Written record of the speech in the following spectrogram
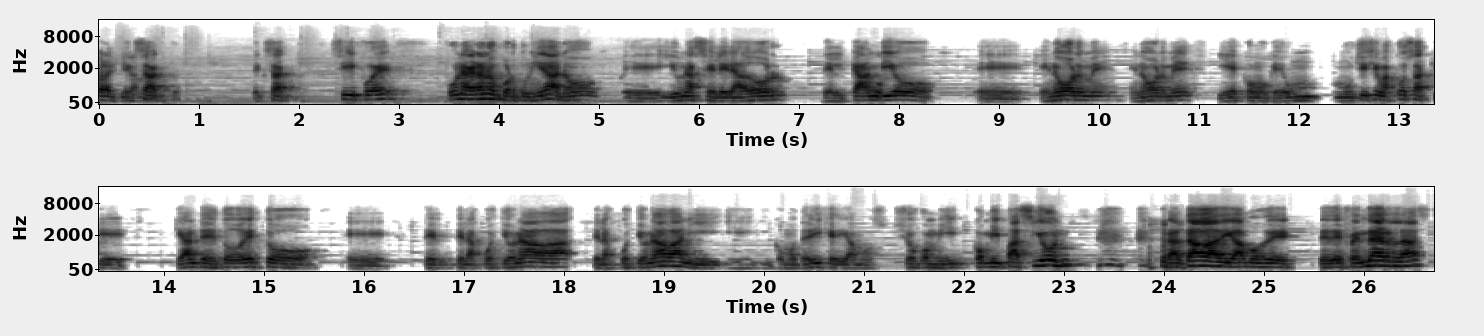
prácticamente. Exacto, exacto. Sí, fue, fue una gran oportunidad, ¿no? Eh, y un acelerador del cambio eh, enorme, enorme y es como que muchísimas cosas que, antes de todo esto te, las cuestionaba, te las cuestionaban y, como te dije, digamos, yo con mi, con mi pasión trataba, digamos, de, defenderlas.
